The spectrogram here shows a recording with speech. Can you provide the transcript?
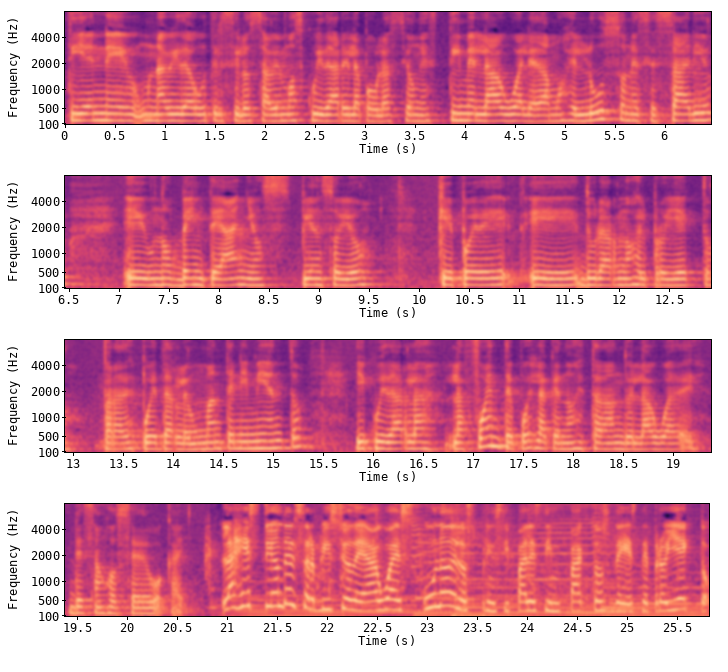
tiene una vida útil si lo sabemos cuidar y la población estime el agua, le damos el uso necesario, eh, unos 20 años, pienso yo, que puede eh, durarnos el proyecto para después darle un mantenimiento y cuidar la, la, fuente, pues la que nos está dando el agua de, de San José de Bocay. La gestión del servicio de agua es uno de los principales impactos de este proyecto,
